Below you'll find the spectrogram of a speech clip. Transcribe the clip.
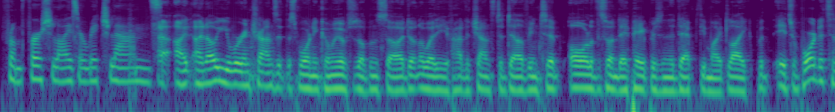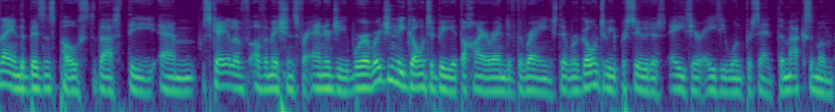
from fertilizer-rich lands. I, I know you were in transit this morning coming up to Dublin, so I don't know whether you've had a chance to delve into all of the Sunday papers in the depth you might like. But it's reported today in the Business Post that the um, scale of, of emissions for energy were originally going to be at the higher end of the range. They were going to be pursued at 80 or 81 percent, the maximum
